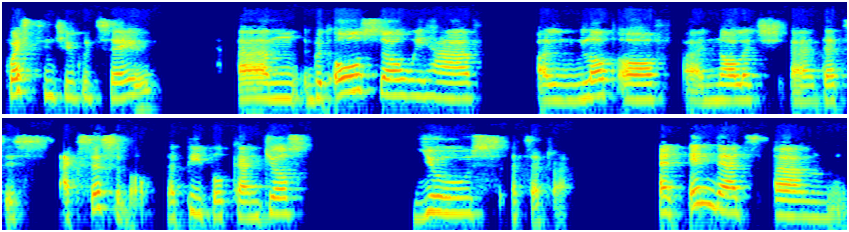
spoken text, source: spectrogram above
questions, you could say. Um, but also we have a lot of uh, knowledge uh, that is accessible, that people can just use, etc. And in that um,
